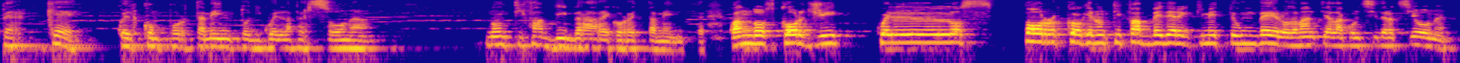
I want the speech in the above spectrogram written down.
perché quel comportamento di quella persona non ti fa vibrare correttamente? Quando scorgi quello sporco che non ti fa vedere, che ti mette un velo davanti alla considerazione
